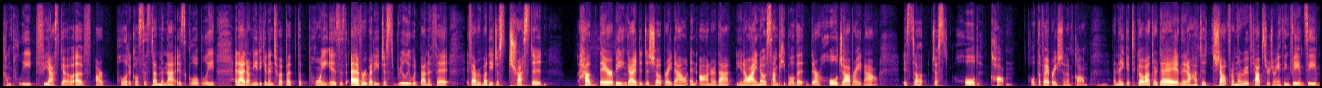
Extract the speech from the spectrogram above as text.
complete fiasco of our political system and that is globally and I don't need to get into it but the point is is everybody just really would benefit if everybody just trusted how they're being guided to show up right now and honor that. You know, I know some people that their whole job right now is to just hold calm, hold the vibration of calm. Mm-hmm. And they get to go about their day and they don't have to shout from the rooftops or do anything fancy.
